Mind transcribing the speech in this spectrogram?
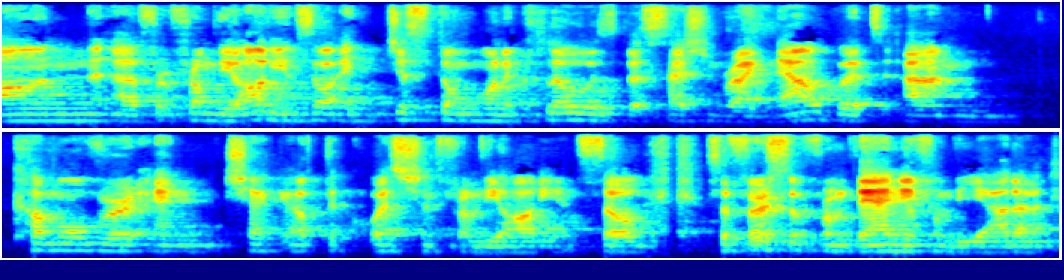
on uh, for, from the audience. So I just don't want to close the session right now. But um, come over and check out the questions from the audience. So, so first of from Daniel from the IATA,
